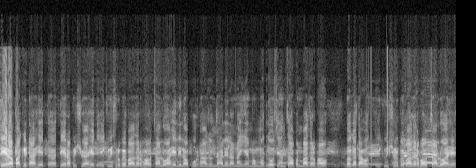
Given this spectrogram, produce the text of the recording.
तेरा पाकिट आहेत तेरा पिशव्या आहेत एकवीस रुपये बाजारभाव चालू आहे. लिलाव पूर्ण अजून झालेला नाही आहे मोहम्मद गौस यांचा आपण बाजारभाव बघत आहोत. एकवीसशे रुपये बाजारभाव चालू आहे.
